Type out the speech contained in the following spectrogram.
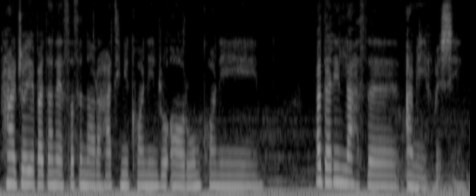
هر جای بدن احساس ناراحتی می‌کنین رو آروم کنین و در این لحظه عمیق بشین.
